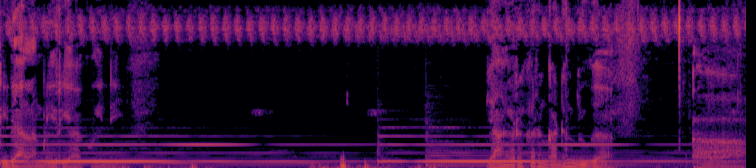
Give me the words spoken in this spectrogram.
di dalam diri aku ini. Yang akhirnya kadang-kadang juga uh,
